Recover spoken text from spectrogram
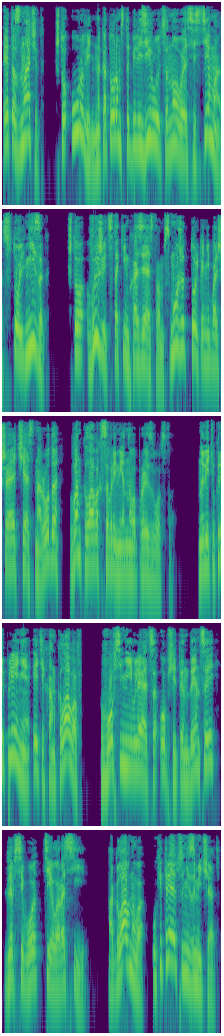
Это значит, что уровень, на котором стабилизируется новая система, столь низок, что выжить с таким хозяйством сможет только небольшая часть народа в анклавах современного производства. Но ведь укрепление этих анклавов вовсе не является общей тенденцией для всего тела России. А главного ухитряются не замечать,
